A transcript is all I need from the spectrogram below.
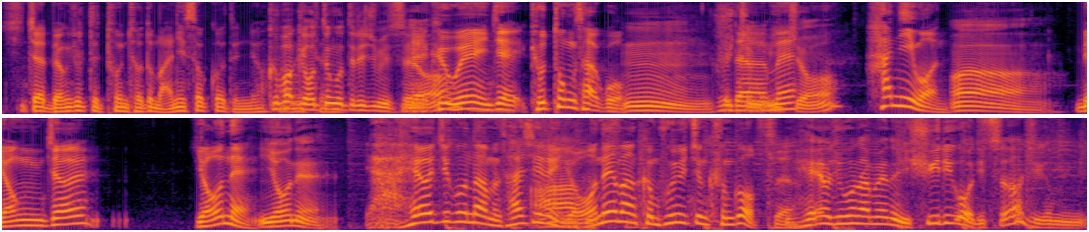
진짜 명절 때 돈 저도 많이 썼거든요. 그 밖에 아무튼. 어떤 것들이 좀 있어요? 네, 그 외에 이제 교통사고, 음, 그 다음에. 한의원, 아, 명절, 연애. 연애. 야, 헤어지고 나면 사실은 아, 연애만큼 후유증 큰 거 없어요. 헤어지고 나면은 휴일이가 어딨어, 지금.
